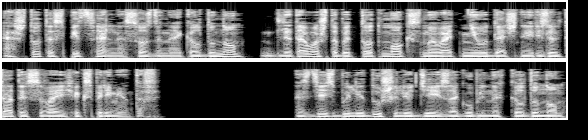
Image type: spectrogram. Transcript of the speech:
а что-то специально созданное колдуном для того, чтобы тот мог смывать неудачные результаты своих экспериментов. Здесь были души людей, загубленных колдуном,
